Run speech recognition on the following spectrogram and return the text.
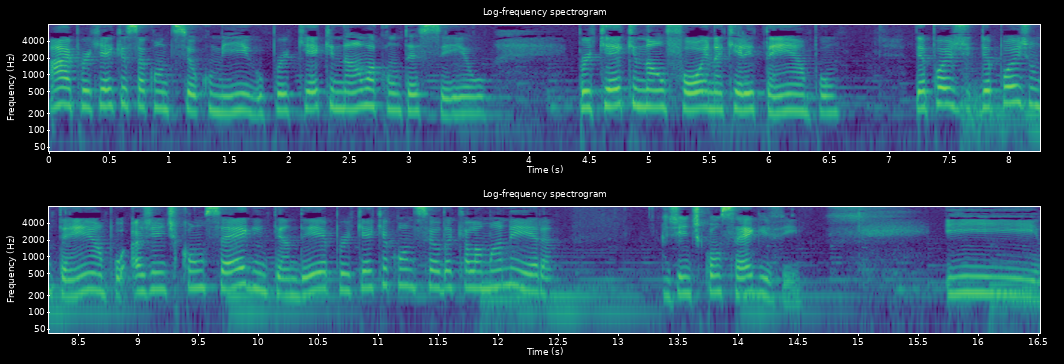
Ah, por que, que isso aconteceu comigo? Por que, que não aconteceu? Por que, que não foi naquele tempo? Depois de, depois de um tempo, a gente consegue entender por que, que aconteceu daquela maneira. A gente consegue ver. E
